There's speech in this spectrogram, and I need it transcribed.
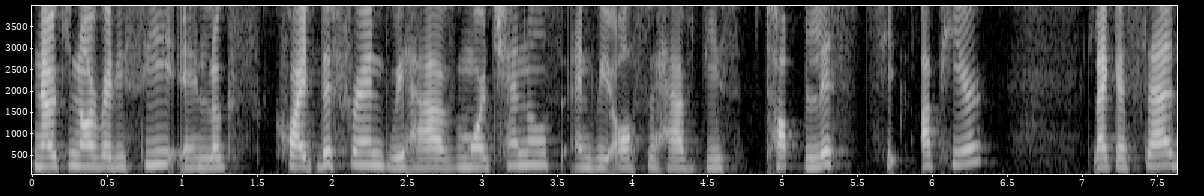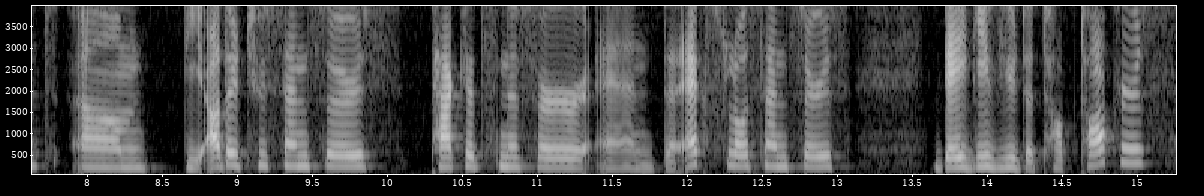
Now you can already see it looks quite different. We have more channels and we also have these top lists up here. Like I said, um, the other two sensors, Packet Sniffer and the Xflow sensors, they give you the top talkers,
